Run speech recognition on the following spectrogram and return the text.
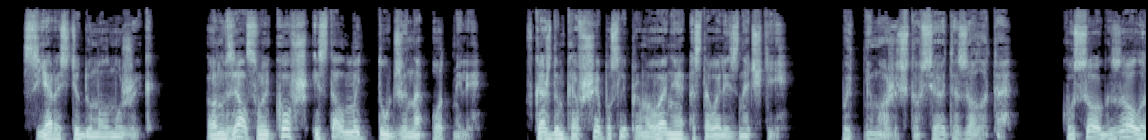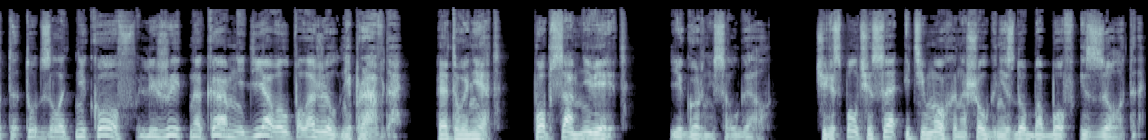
— с яростью думал мужик. Он взял свой ковш и стал мыть тут же на отмеле. В каждом ковше после промывания оставались значки. Быть не может, что все это золото. Кусок золота, тут золотников, лежит на камне, дьявол положил. Неправда. Этого нет. Поп сам не верит. Егор не солгал. Через полчаса и Тимоха нашел гнездо бобов из золота.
